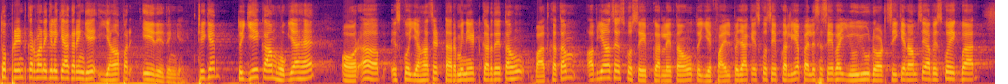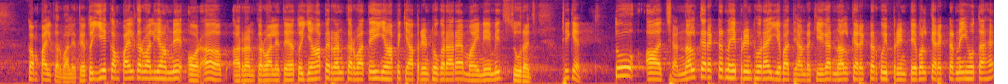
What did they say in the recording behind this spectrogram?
तो प्रिंट करवाने के लिए क्या करेंगे? यहाँ पर ए दे देंगे, ठीक है? तो ये काम हो गया है, और अब इसको यहाँ से टर्मिनेट कर देता हूँ। बात ख़त्म। अब यहाँ से इसको सेव कर लेता हूँ। तो ये फ़ाइल पे जाके इसको सेव कर लिया। पहले से सेव है यू यू डॉट सी के नाम से। अब इसको एक बार कंपाइल करवा लेते हैं। तो ये कंपाइल करवा लिया हमने और अब रन करवा लेते हैं। तो यहाँ पे रन करवाते ही यहाँ पे क्या प्रिंट होकर आ रहा है? माई नेम इज़ सूरज ठीक है? तो अच्छा नल कैरेक्टर नहीं प्रिंट हो रहा है, ये बात ध्यान रखिएगा। नल कैरेक्टर कोई प्रिंटेबल कैरेक्टर नहीं होता है।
